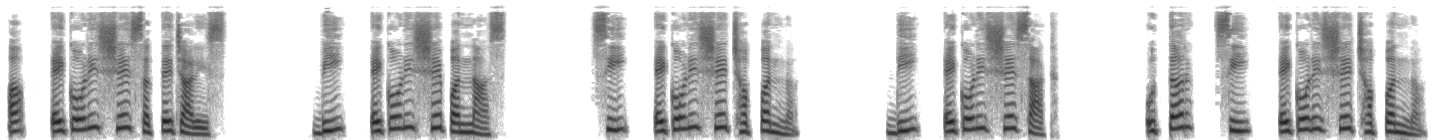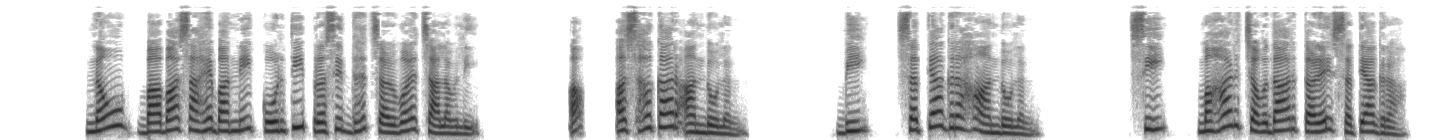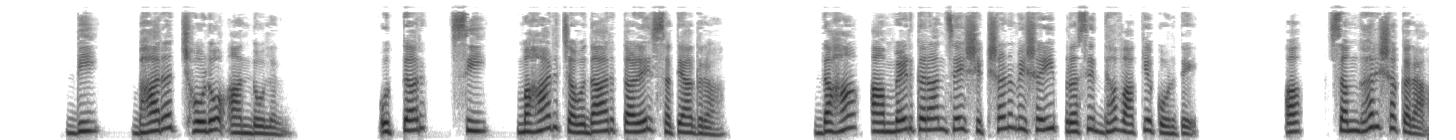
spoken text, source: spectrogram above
अ. एकोणीसशे सत्तेचाळीस. बी. एकोणीसशे पन्नास. सी. एकोणीसशे छप्पन्न. डी, एकोणीसशे साठ. उत्तर, सी, एकोणीसशे छप्पन्न. नऊ बाबासाहेबांनी कोणती प्रसिद्ध चळवळ चालवली? अ, असहकार आंदोलन. बी, सत्याग्रह आंदोलन. सी, महाड चवदार तळे सत्याग्रह. डी, भारत छोडो आंदोलन. उत्तर, सी, महाड चवदार तळे सत्याग्रह. दहा आंबेडकरांचे शिक्षणविषयी प्रसिद्ध वाक्य कोणते? अ. संघर्ष करा.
